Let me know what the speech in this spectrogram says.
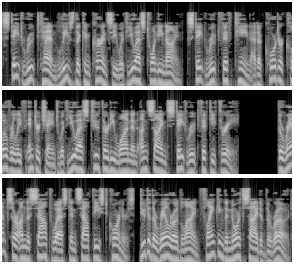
State Route 10 leaves the concurrency with US 29, State Route 15 at a quarter cloverleaf interchange with US 231 and unsigned State Route 53. The ramps are on the southwest and southeast corners, due to the railroad line flanking the north side of the road.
